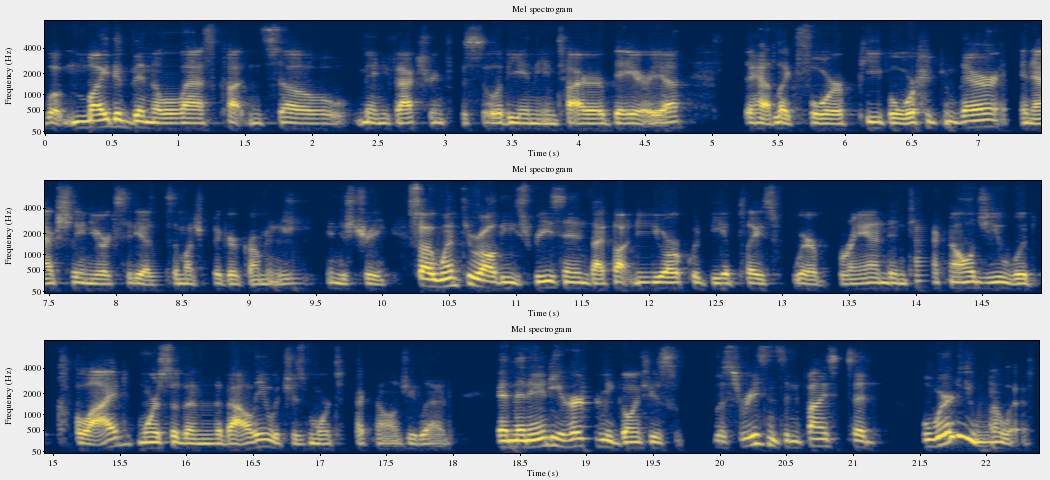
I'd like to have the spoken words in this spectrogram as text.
what might have been the last cut and sew manufacturing facility in the entire Bay Area. They had like four people working there, and actually, New York City has a much bigger garment industry. So I went through all these reasons. I thought New York would be a place where brand and technology would collide more so than the Valley, which is more technology led. And then Andy heard me going through this list of reasons and finally said, Well, where do you want to live?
